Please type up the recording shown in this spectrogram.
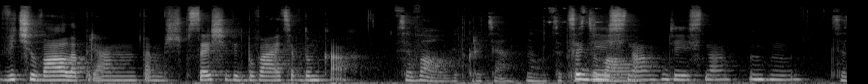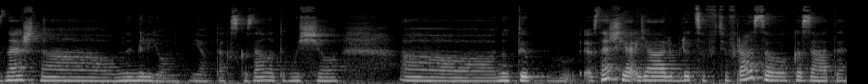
відчувала прям там все, що відбувається в думках. Це вау відкриття. Ну, Це це дійсно, вау. дійсно. Угу. Це знаєш на на мільйон, я б так сказала, тому що а, ну, ти знаєш, я я люблю цю, цю фразу казати.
